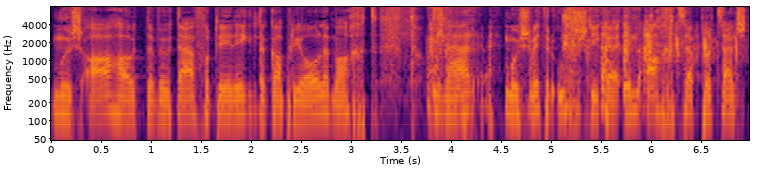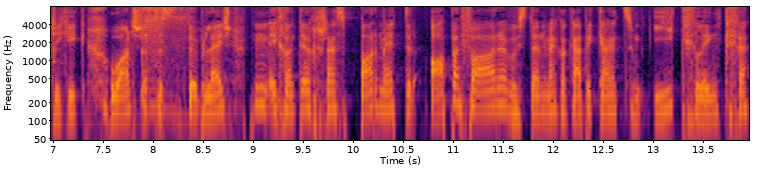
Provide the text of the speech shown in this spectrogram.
musst anhalten, weil der vor dir irgendeine Gabriole macht und dann musst wieder aufsteigen in 18% Steigung und anstatt dass du überlegst, hm, ich könnte einfach schnell ein paar Meter runterfahren, weil es dann mega gäbig geht zum Einklinken,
